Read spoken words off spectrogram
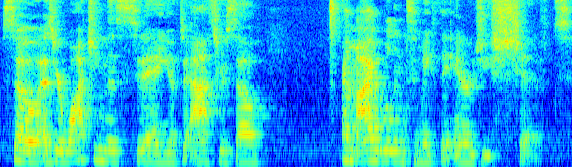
So as you're watching this today, you have to ask yourself, am I willing to make the energy shift?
